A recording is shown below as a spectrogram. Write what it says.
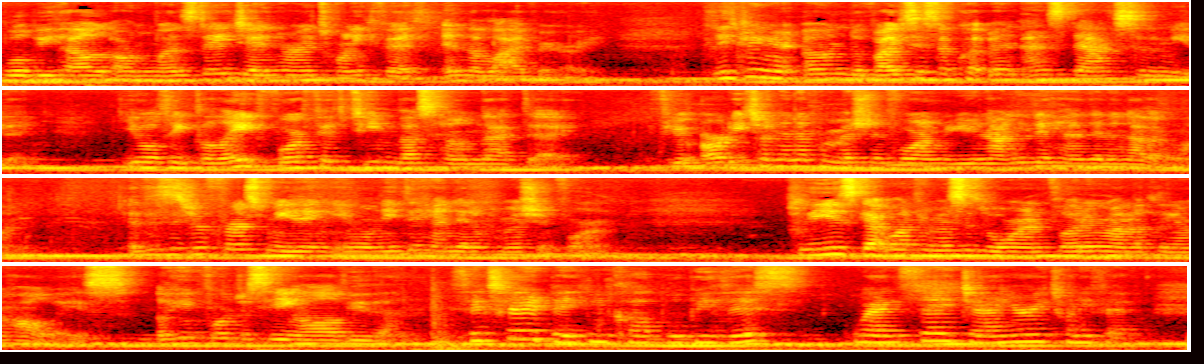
will be held on Wednesday, January 25th in the library. Please bring your own devices, equipment, and snacks to the meeting. You will take the late 4:15 bus home that day. If you already turned in a permission form, you do not need to hand in another one. If this is your first meeting, you will need to hand in a permission form. Please get one from Mrs. Warren floating around the Klinger hallways. Looking forward to seeing all of you then. Sixth grade baking club will be this Wednesday, January 25th.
